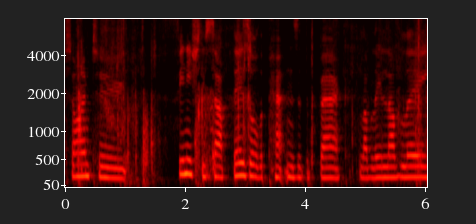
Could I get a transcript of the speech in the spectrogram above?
Time to finish this up. There's all the patterns at the back. Lovely, lovely.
